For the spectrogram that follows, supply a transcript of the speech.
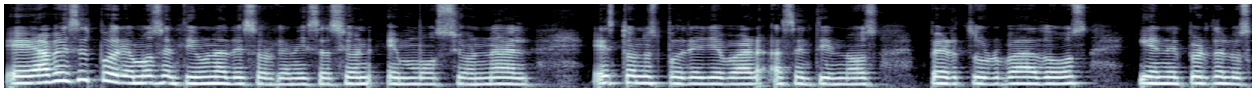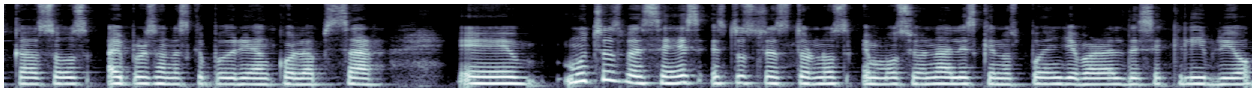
Eh, a veces podríamos sentir una desorganización emocional. Esto nos podría llevar a sentirnos perturbados y en el peor de los casos hay personas que podrían colapsar. Eh, muchas veces estos trastornos emocionales que nos pueden llevar al desequilibrio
